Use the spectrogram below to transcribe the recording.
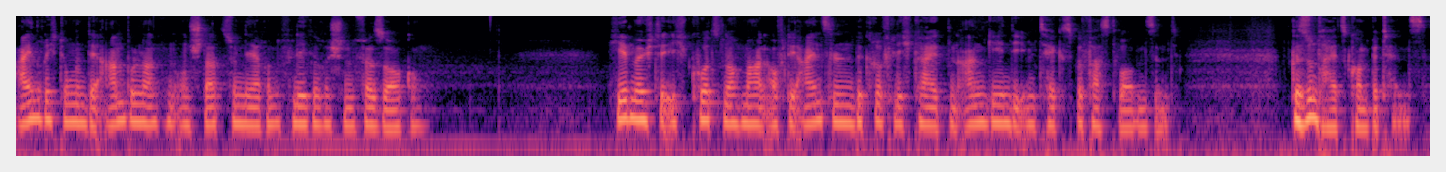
Einrichtungen der ambulanten und stationären pflegerischen Versorgung. Hier möchte ich kurz nochmal auf die einzelnen Begrifflichkeiten angehen, die im Text befasst worden sind. Gesundheitskompetenz.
